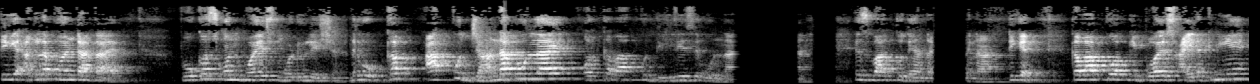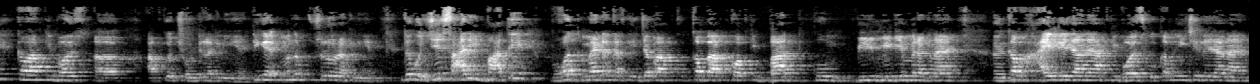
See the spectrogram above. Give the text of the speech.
ठीक है, अगला पॉइंट आता है फोकस ऑन वॉइस मॉड्यूलेशन देखो, कब आपको ज़्यादा बोलना है और कब आपको धीरे से बोलना है। इस बात को ध्यान रखना ठीक है? कब आपको आपकी वॉइस हाई रखनी है? कब आपकी वॉइस आपको छोटी रखनी है? ठीक है? मतलब स्लो रखनी है। देखो, ये सारी बातें बहुत मैटर करती है। जब आपको, कब आपको आपकी बात को मीडियम में रखना है, कब हाई ले जाना है आपकी वॉइस को, कब नीचे ले जाना है।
